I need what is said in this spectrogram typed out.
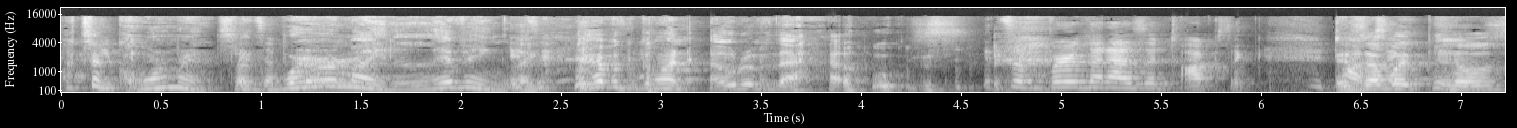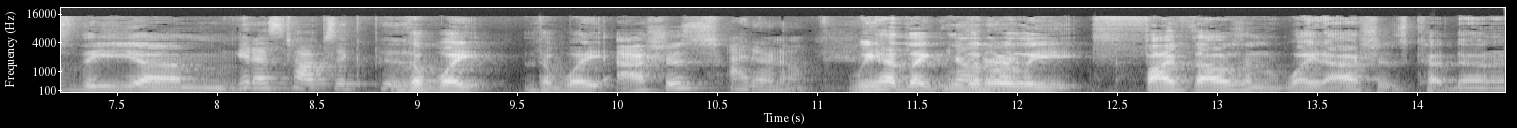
What's a cormorant? Like, where am. I living? Like, I haven't gone out of the house. it's a bird that has a toxic. toxic Is that what poo. kills the um It has toxic poo. the white the white ashes? I don't know. We had like No, literally five thousand white ashes cut down in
